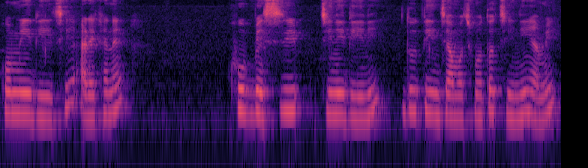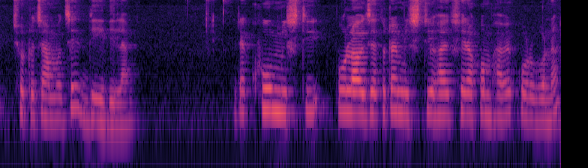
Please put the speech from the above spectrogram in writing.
কমিয়ে দিয়েছি, আর এখানে খুব বেশি চিনি দিইনি, দু তিন চামচ মতো চিনি আমি ছোট চামচে দিয়ে দিলাম। এটা খুব মিষ্টি, পোলাও যতটা মিষ্টি হয় সেরকমভাবে করব না।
